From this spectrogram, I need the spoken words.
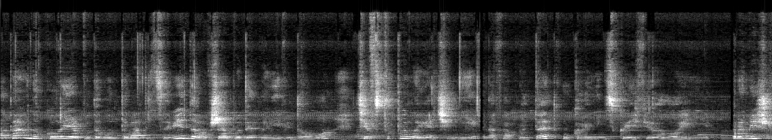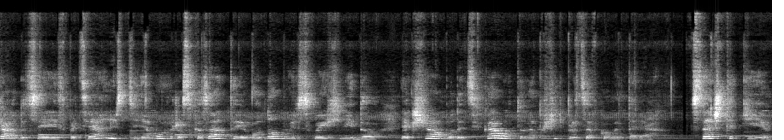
Напевно, коли я буду монтувати це відео, вже буде мені відомо, чи вступила я чи ні на факультет української філології. Про мій шлях до цієї спеціальності я можу розказати в одному із своїх відео. Якщо вам буде цікаво, то напишіть про це в коментарях. Все ж таки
